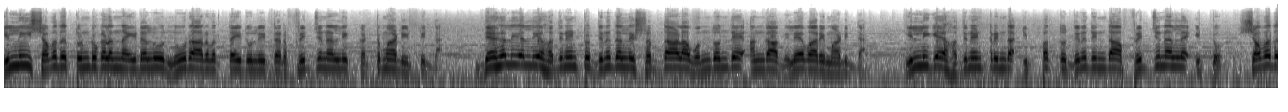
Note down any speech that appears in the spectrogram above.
ಇಲ್ಲಿ ಶವದ ತುಂಡುಗಳನ್ನ ಇಡಲು ನೂರ ಅರವತ್ತೈದು ಲೀಟರ್ ಫ್ರಿಡ್ಜ್ನಲ್ಲಿ ಕಟ್ ಮಾಡಿ ಇಟ್ಟಿದ್ದ. ದೆಹಲಿಯಲ್ಲಿ ಹದಿನೆಂಟು ದಿನದಲ್ಲಿ ಶ್ರದ್ಧಾಳ ಒಂದೊಂದೇ ಅಂಗ ವಿಲೇವಾರಿ ಮಾಡಿದ್ದ. ಇಲ್ಲಿಗೆ ಹದಿನೆಂಟರಿಂದ ಇಪ್ಪತ್ತು ದಿನದಿಂದ ಫ್ರಿಡ್ಜ್ನಲ್ಲೇ ಇಟ್ಟು ಶವದ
